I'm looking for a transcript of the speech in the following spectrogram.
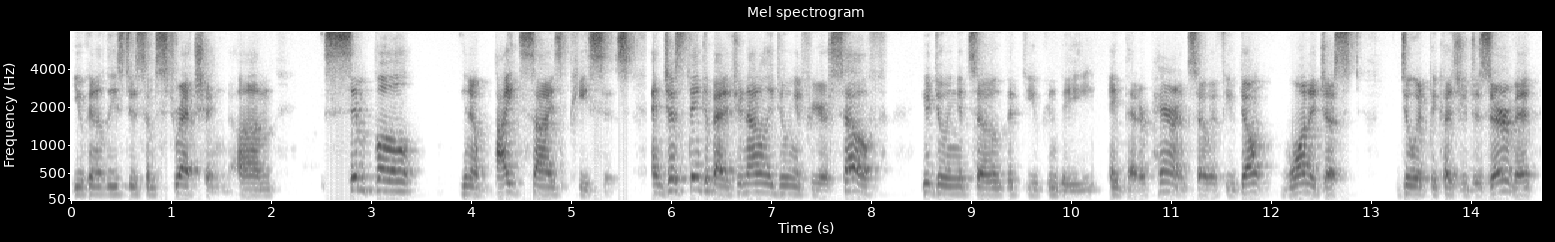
you can at least do some stretching. Um, simple you know, bite-sized pieces. And just think about it, you're not only doing it for yourself, you're doing it so that you can be a better parent. So if you don't want to just do it because you deserve it,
